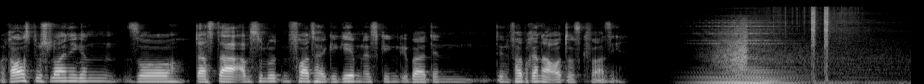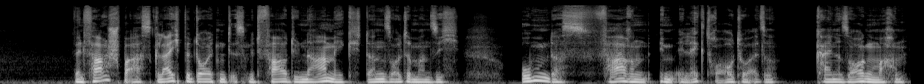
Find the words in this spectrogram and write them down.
raus beschleunigen, so dass da absolut ein Vorteil gegeben ist gegenüber den, den Verbrennerautos quasi. Wenn Fahrspaß gleichbedeutend ist mit Fahrdynamik, dann sollte man sich um das Fahren im Elektroauto also keine Sorgen machen.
